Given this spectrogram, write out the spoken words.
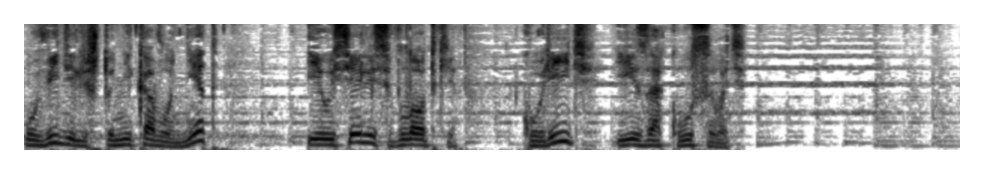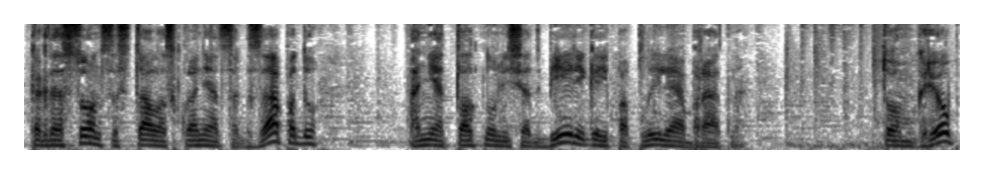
увидели, что никого нет, и уселись в лодке курить и закусывать. Когда солнце стало склоняться к западу, они оттолкнулись от берега и поплыли обратно. Том греб,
